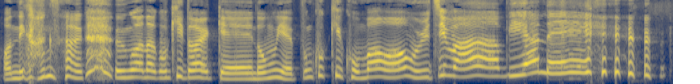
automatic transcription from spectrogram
언니가 항상 응원하고 기도할게. 너무 예쁜 쿠키 고마워. 울지 마. 미안해.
